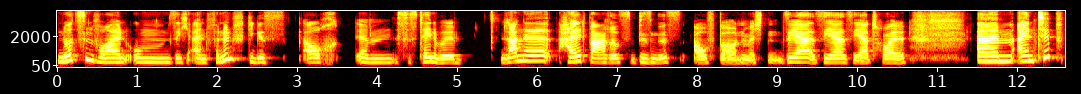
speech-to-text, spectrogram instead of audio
nutzen wollen, um sich ein vernünftiges, auch ähm, sustainable lange haltbares Business aufbauen möchten. Sehr, sehr, sehr toll. Ähm, ein Tipp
